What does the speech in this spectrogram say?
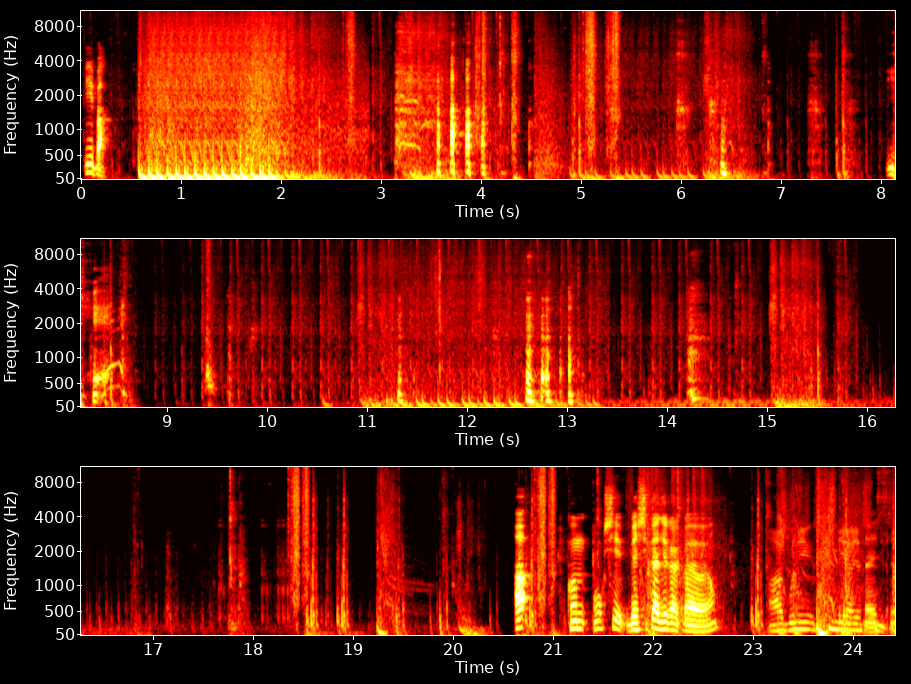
삐박 아 그럼 혹시 몇 시까지 갈까요 형? 아군이 승리하였습니다. 나이스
